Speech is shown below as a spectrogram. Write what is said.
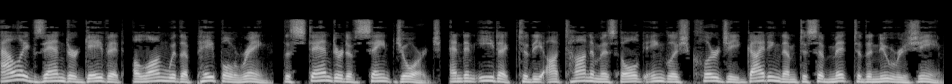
Alexander gave it, along with a papal ring, the Standard of St. George, and an edict to the autonomous Old English clergy guiding them to submit to the new regime.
